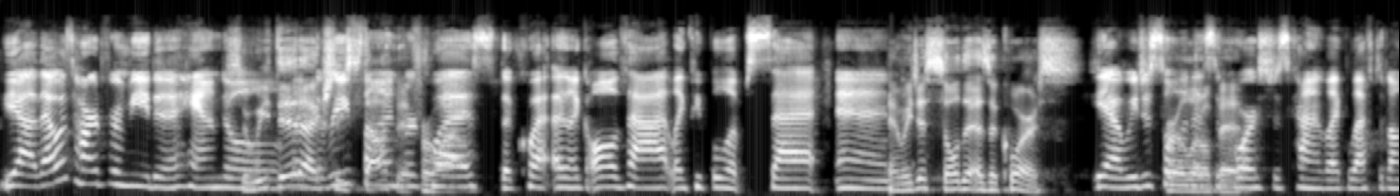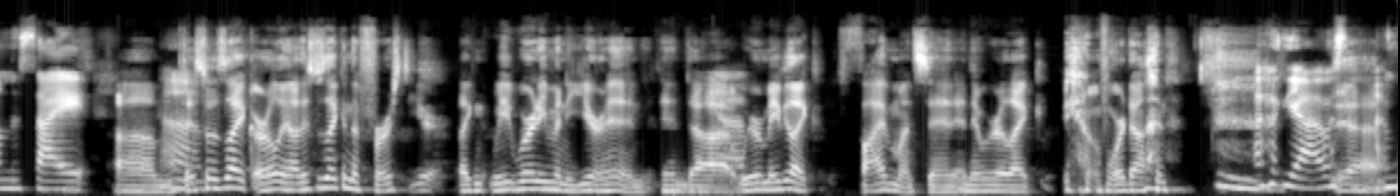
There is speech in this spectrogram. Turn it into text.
Yeah, that was hard for me to handle. So we did like, actually refund it for a while. requests, the que- like all that, like people upset, and, And we just sold it as a course. yeah, we just sold it as a bit. course, just kind of like left it on the site. Um, this Um, was like early on. This was like in the first year. Like we weren't even a year in, and uh, Yeah. we were maybe like five months in, and then we were like, we're done. yeah, I was. Yeah. I'm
